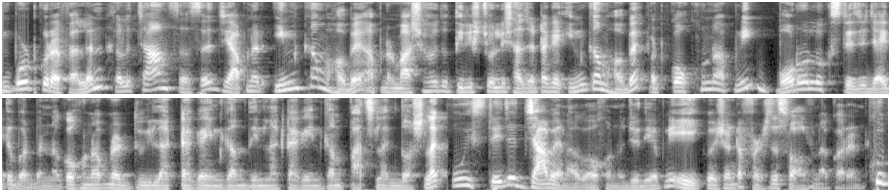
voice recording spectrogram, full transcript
ইম্পোর্ট করে ফেলেন, তাহলে চান্স আছে যে আপনার ইনকাম হবে, আপনার মাসে হয়তো তিরিশ, চল্লিশ হাজার টাকা ইনকাম হবে বাট কখনো আপনি বড় লোক স্টেজে যাইতে পারবেন না। কখনো আপনার দুই লাখ টাকা ইনকাম তিন লাখ টাকা ইনকাম পাঁচ লাখ, দশ লাখ, ওই স্টেজে যাবে না কখনো যদি আপনি এই ইকুয়েশনটা ফার্স্টে সলভ না করেন। খুব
